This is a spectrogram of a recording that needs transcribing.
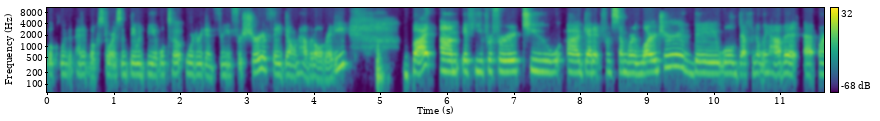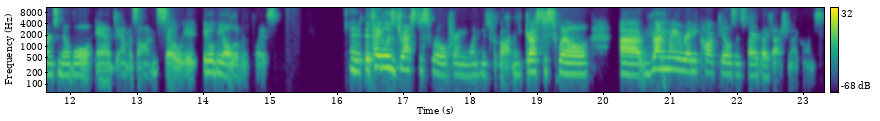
local independent bookstores, and they would be able to order it in for you for sure if they don't have it already. But um, if you prefer to uh, get it from somewhere larger, they will definitely have it at Barnes Noble and Amazon. So it, it'll be all over the place. And the title is Dressed to Swill for anyone who's forgotten. Dressed to Swill uh, runway ready cocktails inspired by fashion icons.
